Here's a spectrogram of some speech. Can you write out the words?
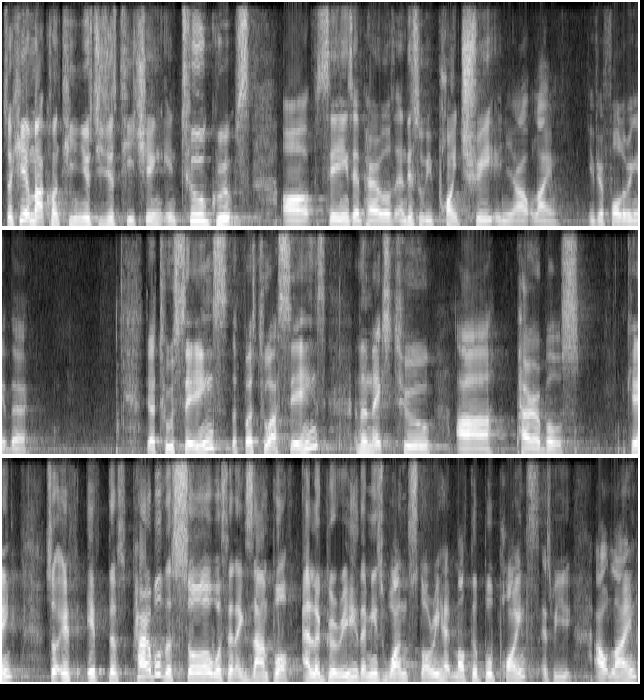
So here Mark continues Jesus' teaching in two groups of sayings and parables, and this will be point three in your outline if you're following it there. There are two sayings. The first two are sayings, and the next two are parables. Okay? So if, if the parable of the sower was an example of allegory, that means one story had multiple points, as we outlined.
